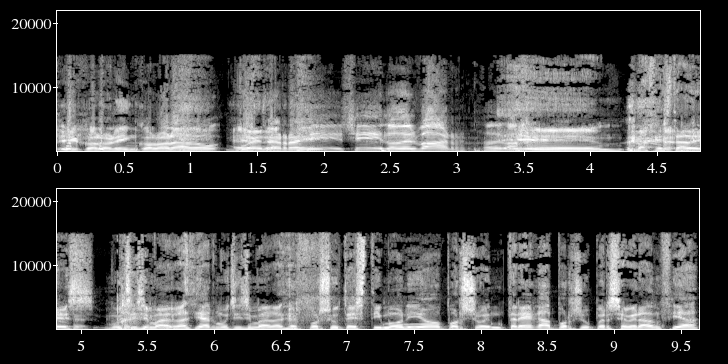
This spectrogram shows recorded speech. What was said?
Y colorín colorado, este rey... Sí, sí, lo del bar. Lo del bar. Eh, majestades, muchísimas gracias, muchísimas gracias por su testimonio, por su entrega, por su perseverancia,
